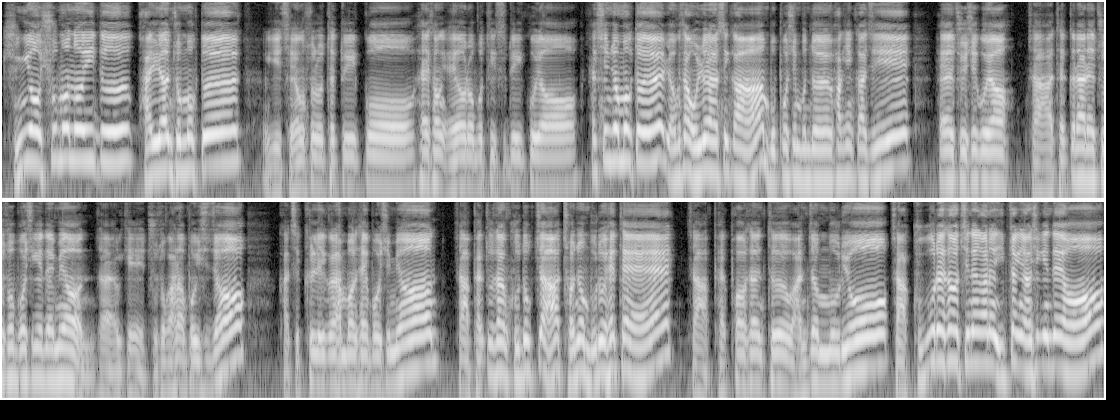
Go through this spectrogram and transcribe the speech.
중요 휴머노이드 관련 종목들 여기 제형 솔로텍도 있고 해성 에어로보틱스도 있고요 핵심 종목들 영상 올려놨으니까 못 보신 분들 확인까지 해주시고요 자 댓글 아래 주소 보시게 되면 자 이렇게 주소가 하나 보이시죠 같이 클릭을 한번 해보시면 자 백두산 구독자 전용 무료 혜택. 자 100% 완전 무료. 자 구글에서 진행하는 입장 양식인데요.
